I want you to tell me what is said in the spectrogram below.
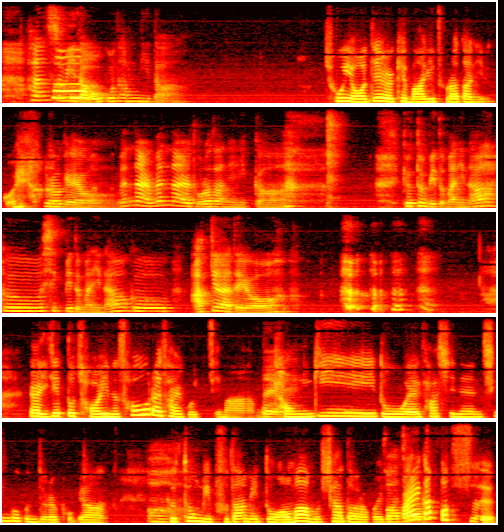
한숨이 나오곤 합니다. 조이 어디를 이렇게 많이 돌아다니는 거예요? 그러게요. 맨날 맨날 돌아다니니까 교통비도 많이 나오고 식비도 많이 나오고 아껴야 돼요. 그러니까 이게 또 저희는 서울에 살고 있지만 뭐 네. 경기도에 사시는 친구분들을 보면 아, 교통비 부담이 또 어마무시하더라고요. 이제 맞아요. 빨간 버스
